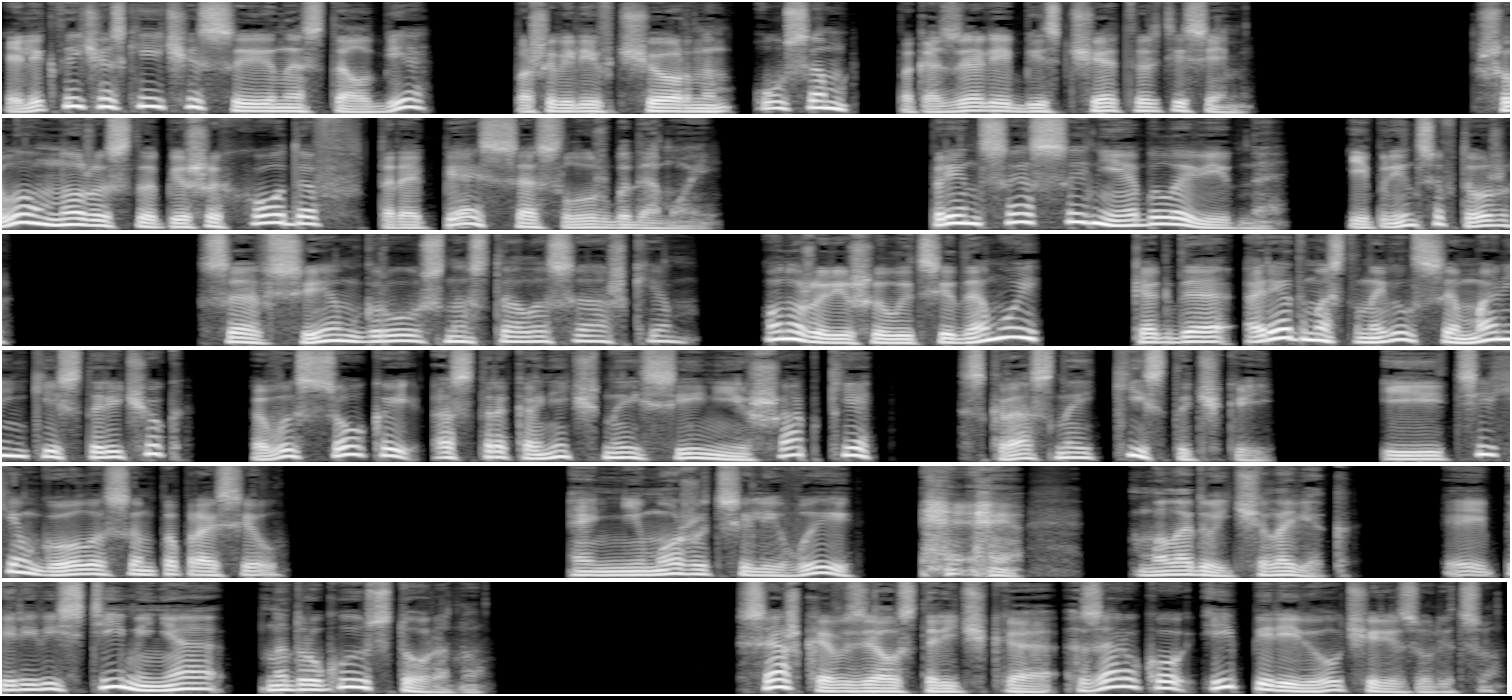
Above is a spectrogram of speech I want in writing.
Электрические часы на столбе, пошевелив черным усом, показали без четверти семь. Шло множество пешеходов, торопясь со службы домой. Принцессы не было видно, и принцев тоже. Совсем грустно стало Сашке. Он уже решил идти домой, когда рядом остановился маленький старичок в высокой остроконечной синей шапке с красной кисточкой и тихим голосом попросил. «А «Не можете ли вы, молодой человек, э, перевести меня на другую сторону?» Сашка взял старичка за руку и перевел через улицу.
